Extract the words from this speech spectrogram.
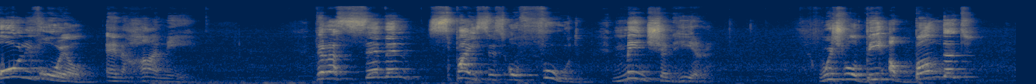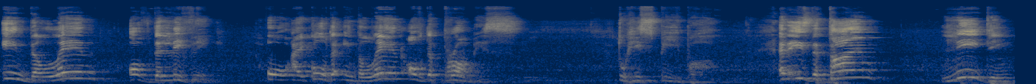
olive oil, and honey. There are seven spices of food mentioned here, which will be abundant in the land of the living, or I call that in the land of the promise to his people. And it is the time leading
